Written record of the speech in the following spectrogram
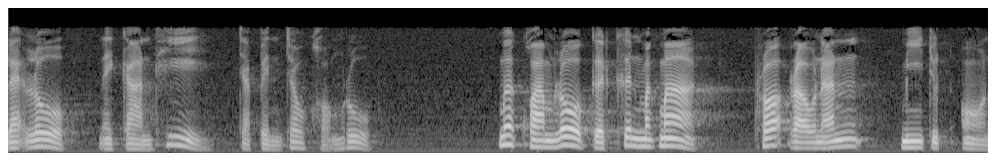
และโลภในการที่จะเป็นเจ้าของรูป เมื่อความโลภเกิดขึ้นมาก ๆ เพราะเรานั้นมีจุดอ่อน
